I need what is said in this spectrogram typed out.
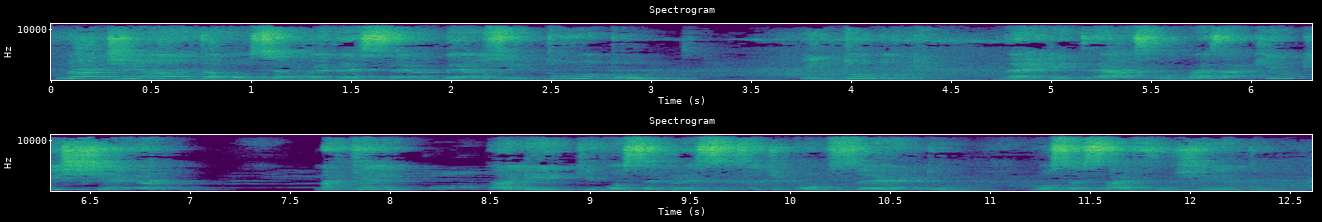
Não adianta você obedecer a Deus em tudo, em tudo, né, entre aspas, mas aquilo que chega naquele ponto ali que você precisa de conserto, você sai fugido.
